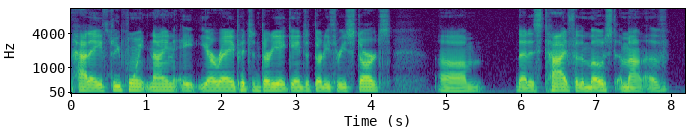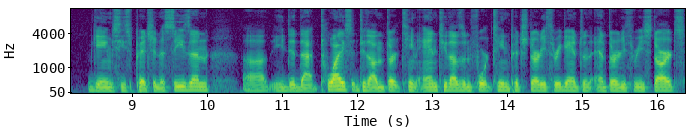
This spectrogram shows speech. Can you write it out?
had a 3.98 ERA, pitched in 38 games at 33 starts. Um, that is tied for the most amount of games he's pitched in a season. Uh, he did that twice in 2013 and 2014, pitched 33 games and 33 starts.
